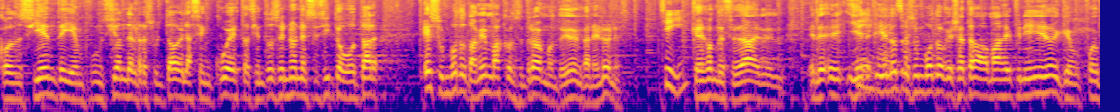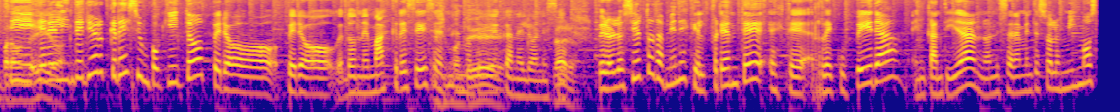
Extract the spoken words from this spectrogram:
consciente y en función del resultado de las encuestas, y entonces no necesito votar, es un voto también más concentrado en Montevideo y en Canelones, Sí. que es donde se da el... el- el- y, el, y el otro es un voto que ya estaba más definido y que fue para Sí, donde en el interior crece un poquito, pero, pero donde más crece es, Es en, Montevideo, Montevideo y Canelones. sí. Pero lo cierto también es que el Frente este, recupera en cantidad, no necesariamente son los mismos,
